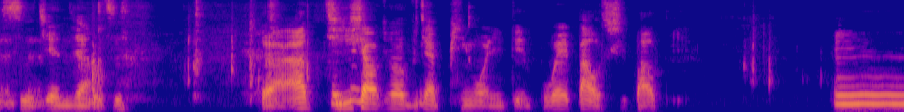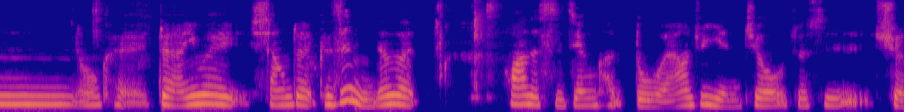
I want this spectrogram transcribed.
时间这样子。对啊，啊，绩效就会比较平稳一点，不会暴起暴跌。嗯，OK，对啊，因为相对，可是你那个。花的时间很多，然后去研究就是选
